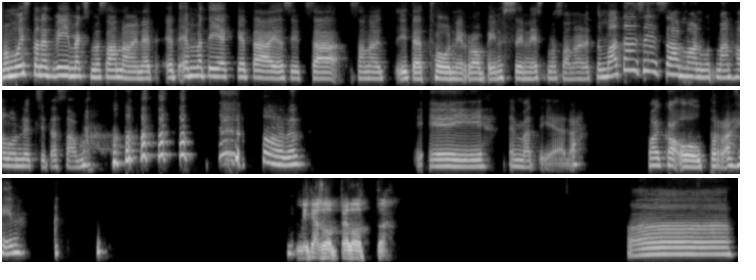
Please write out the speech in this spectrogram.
Mä muistan, että viimeksi mä sanoin, että, että en mä tiedä ketään, ja sit sä sanoit itse Tony Robbinsin, niin mä sanoin, että no mä otan sen saman, mutta mä en halua nyt sitä samaa. Ei, en mä tiedä. Vaikka Oprahin. Mikä sua pelottaa? Uh,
